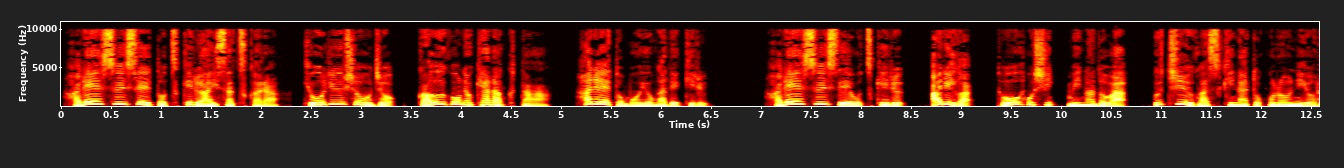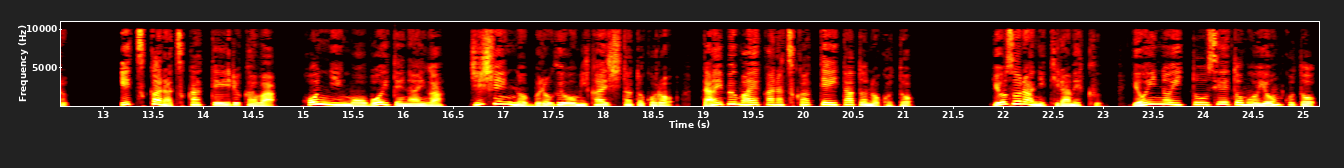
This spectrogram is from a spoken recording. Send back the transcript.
ハレー彗星とつける挨拶から、恐竜少女、ガウゴのキャラクター、ハレーと模様ができる。ハレー彗星をつける、ありが、東星みなどは、宇宙が好きなところによる。いつから使っているかは、本人も覚えてないが、自身のブログを見返したところ、だいぶ前から使っていたとのこと。夜空にきらめく、宵の一等星ともよんこと、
